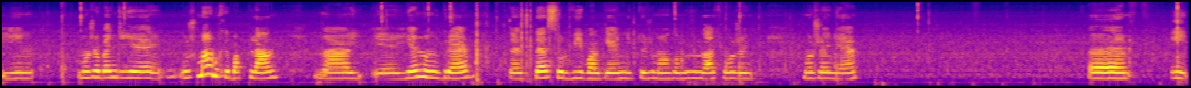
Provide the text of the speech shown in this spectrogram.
i może będzie, już mam chyba plan na e, jedną grę, to jest The Survival Game, niektórzy mogą znać, może, może nie. I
